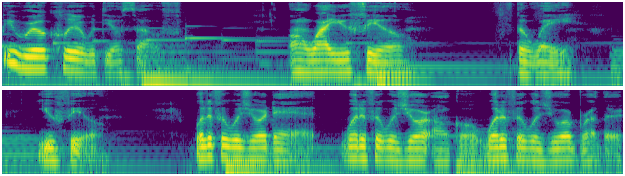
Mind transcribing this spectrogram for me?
be real clear with yourself on why you feel the way you feel. What if it was your dad? What if it was your uncle? What if it was your brother?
